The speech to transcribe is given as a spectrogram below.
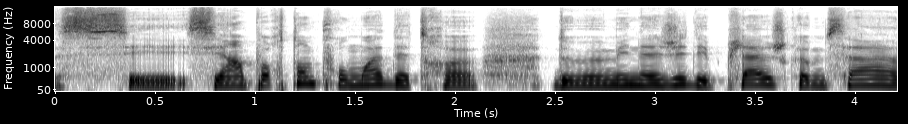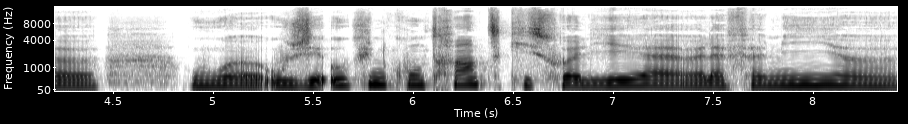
c'est, c'est important pour moi d'être, de me ménager des plages comme ça où, où j'ai aucune contrainte qui soit liée à, la famille, euh,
